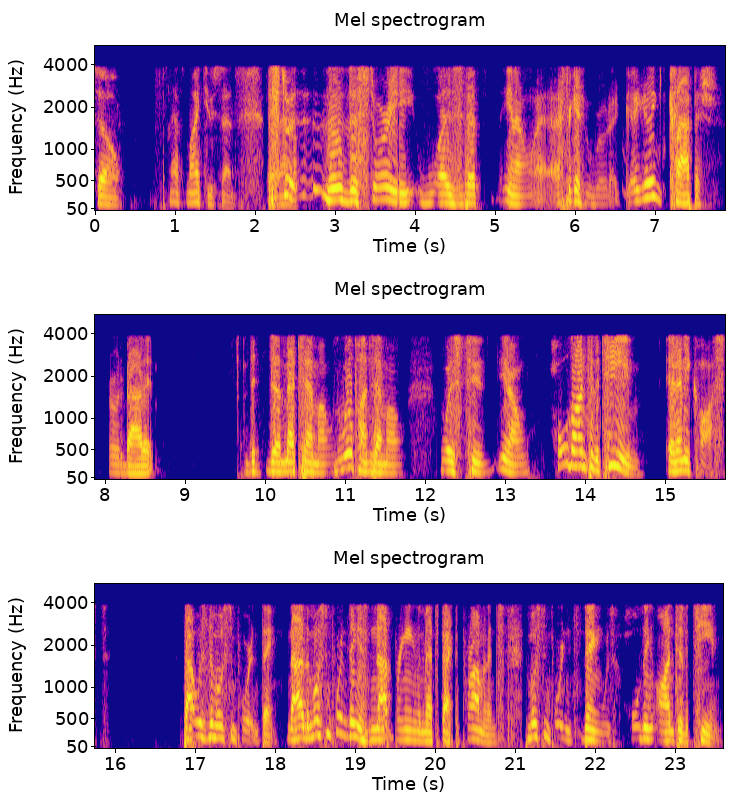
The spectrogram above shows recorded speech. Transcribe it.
So, that's my two cents. The, sto- the the story was that you know I forget who wrote it. I think Klapisch wrote about it. The the Mets mo, the Wilpons mo, was to you know hold on to the team at any cost. That was the most important thing. Now the most important thing is not bringing the Mets back to prominence. The most important thing was holding on to the team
